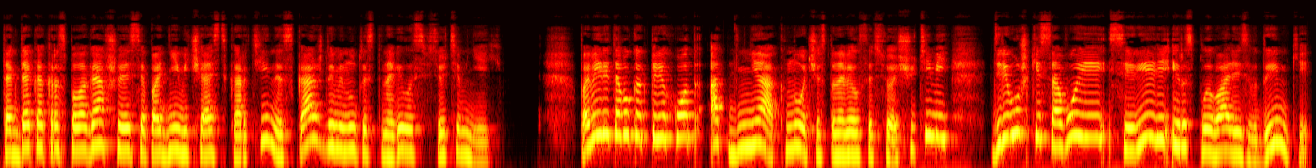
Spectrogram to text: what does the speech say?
тогда как располагавшаяся под ними часть картины с каждой минутой становилась все темней. По мере того, как переход от дня к ночи становился все ощутимей, деревушки Савои серели и расплывались в дымке,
